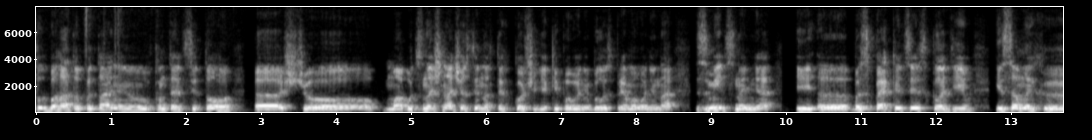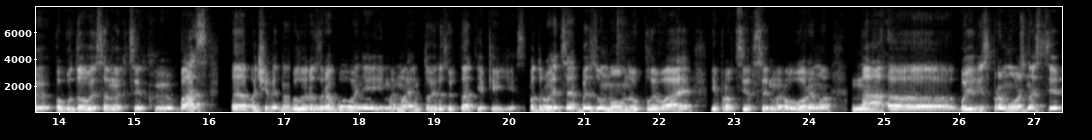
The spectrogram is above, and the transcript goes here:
тут багато питань в контексті того, е, що, мабуть, значна частина тих коштів, які повинні були спрямовані на зміцнення і е, безпеки цих складів, і самих е, побудови самих цих е, баз, е, очевидно, були розграбовані, і ми маємо той результат, який є. По-друге, це безумовно впливає, і про це все ми говоримо на е, бойові спроможності е,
